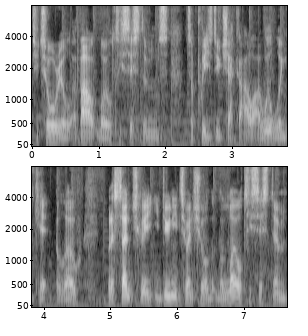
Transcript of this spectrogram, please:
tutorial about loyalty systems so please do check that out i will link it below but essentially you do need to ensure that the loyalty system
